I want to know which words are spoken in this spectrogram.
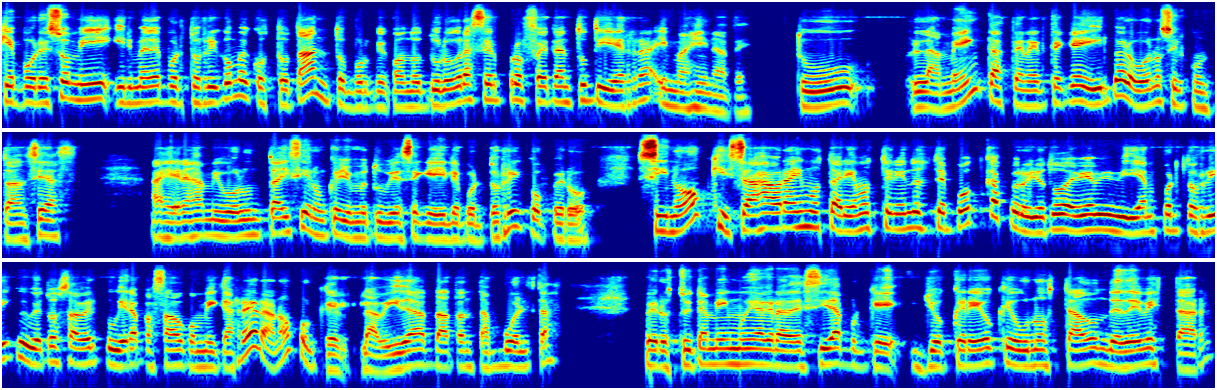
que por eso a mí irme de Puerto Rico me costó tanto, porque cuando tú logras ser profeta en tu tierra, imagínate, tú lamentas tenerte que ir, pero bueno, circunstancias ajenas a mi voluntad hicieron que yo me tuviese que ir de Puerto Rico, pero si no, quizás ahora mismo estaríamos teniendo este podcast, pero yo todavía viviría en Puerto Rico y voy a saber qué hubiera pasado con mi carrera, ¿no? Porque la vida da tantas vueltas pero estoy también muy agradecida porque yo creo que uno está donde debe estar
